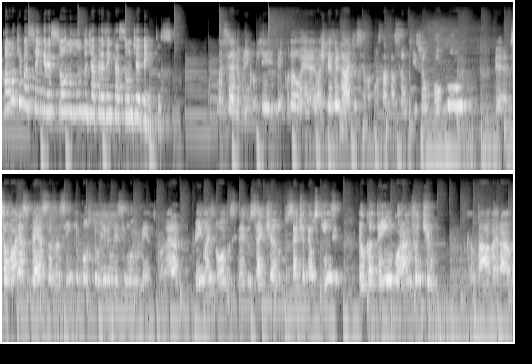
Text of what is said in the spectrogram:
como que você ingressou no mundo de apresentação de eventos? Marcelo, eu brinco que. Brinco não, é, eu acho que é verdade, assim, é uma constatação que isso é um pouco. É, são várias peças assim que construíram esse movimento. Quando eu era bem mais novo, assim, desde os 7 anos, dos 7 até os 15, eu cantei em coral infantil cantava era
